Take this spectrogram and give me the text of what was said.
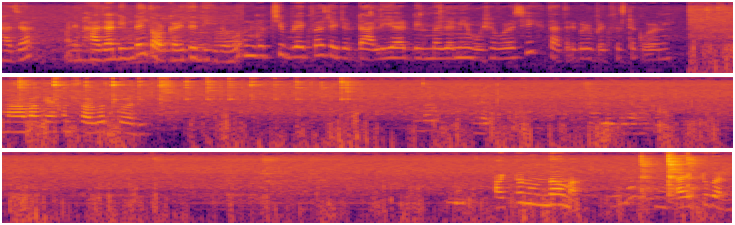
ভাজা। মানে ভাজা ডিমটাই তরকারিতে দিয়ে দেবো। এখন করছি ব্রেকফাস্ট এই ডালি আর ডিম ভাজা নিয়ে বসে পড়েছি। তাড়াতাড়ি করে ব্রেকফাস্টটা করে নিই মা আমাকে এখন শরবত করে দিচ্ছে। একটু নুন দাও মা। আর একটুখানি।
